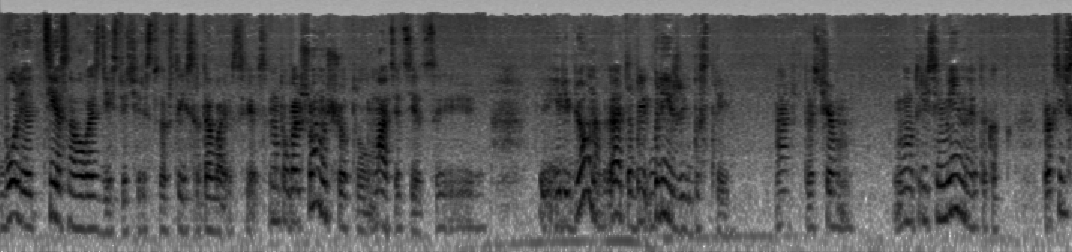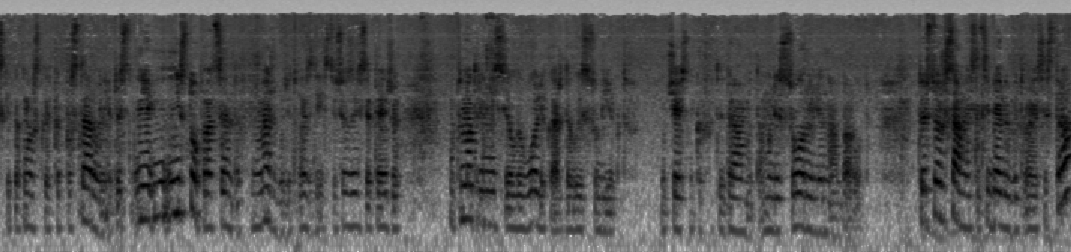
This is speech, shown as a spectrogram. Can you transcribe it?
более тесного воздействия через то, что есть родовая связь. Но по большому счету мать, отец и, и ребенок, да, это ближе и быстрее. Понимаешь? То есть чем внутри семейное, это как практически, как можно сказать, как постороннее. То есть не сто процентов, понимаешь, будет воздействие. Все зависит, опять же, от внутренней силы воли каждого из субъектов, участников этой драмы, там, или ссоры, или наоборот. То есть то же самое, если тебя любит твоя сестра,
